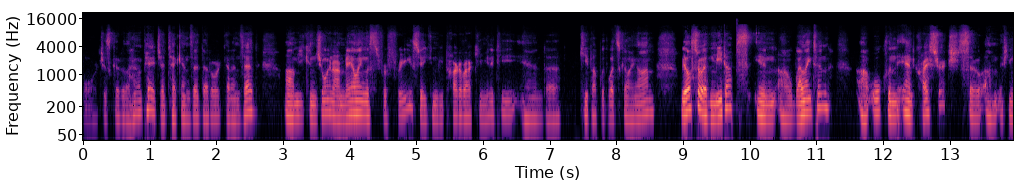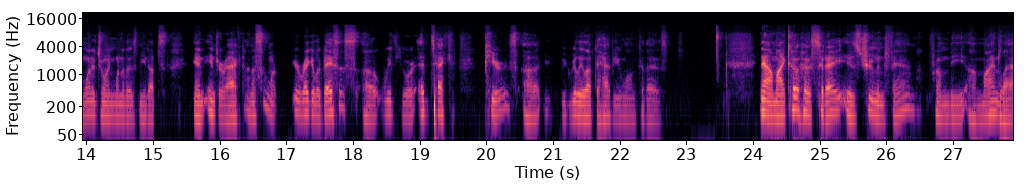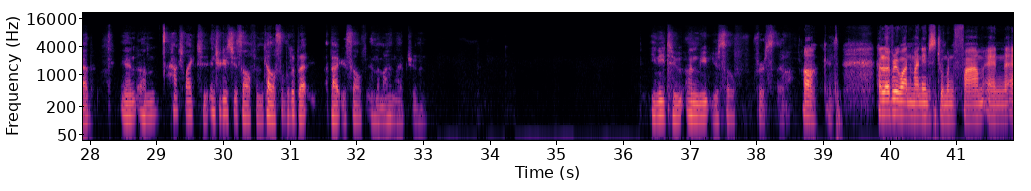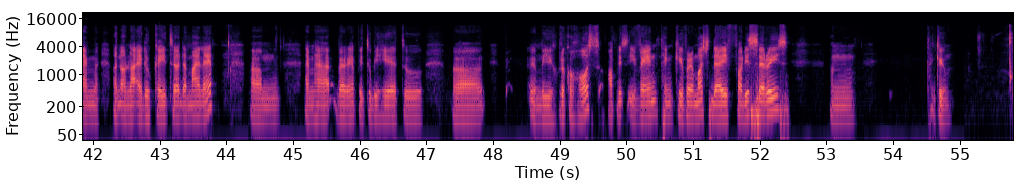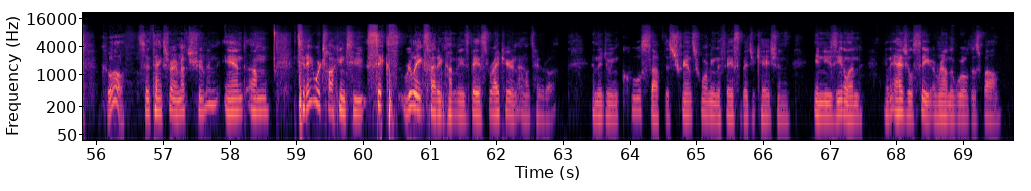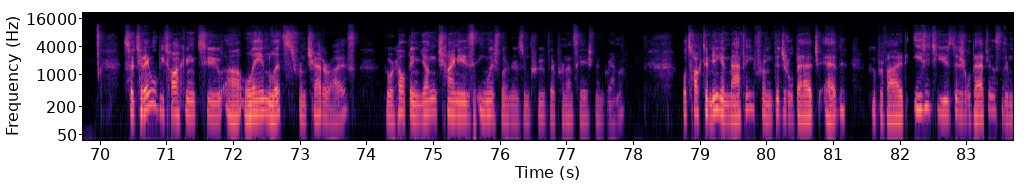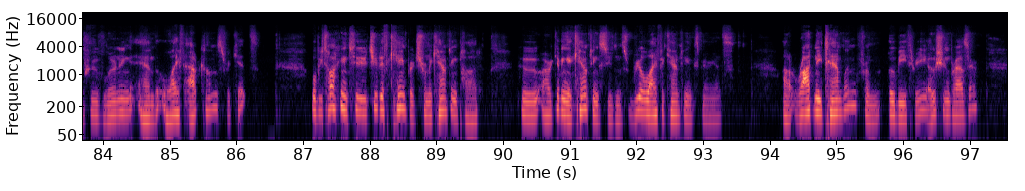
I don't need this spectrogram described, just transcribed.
or just go to the homepage at technz.org.nz. Um, you can join our mailing list for free so you can be part of our community and uh, keep up with what's going on. We also have meetups in uh, Wellington, uh, Auckland, and Christchurch. So um, if you want to join one of those meetups and interact on a somewhat irregular basis uh, with your EdTech peers, uh, we'd really love to have you along to those. Now, my co-host today is Truman Pham from the uh, Mind Lab. And um, how'd you like to introduce yourself and tell us a little bit about yourself in the Mind Lab, Truman? You need to unmute yourself first, though. Oh, good. Hello, everyone. My name is Truman Pham, and I'm an online educator at the Mind Lab. Um, I'm ha very happy to be here to uh, be the co-host of this event. Thank you very much, Dave, for this series. Um, thank you. Cool. So thanks very much, Truman. And um, today we're talking to six really exciting companies based right here in Aotearoa. And they're doing cool stuff that's transforming the face of education in New Zealand and as you'll see around the world as well. So today we'll be talking to uh, Lane Litz from Chatterize, who are helping young Chinese English learners improve their pronunciation and grammar. We'll talk to Megan Mathey from Digital Badge Ed, who provide easy to use digital badges that improve learning and life outcomes for kids. We'll be talking to Judith Cambridge from Accounting Pod, who are giving accounting students real life accounting experience. Uh, Rodney Tamblin from OB3, Ocean Browser,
